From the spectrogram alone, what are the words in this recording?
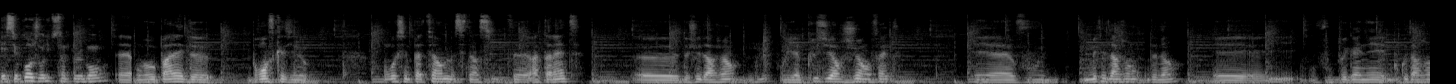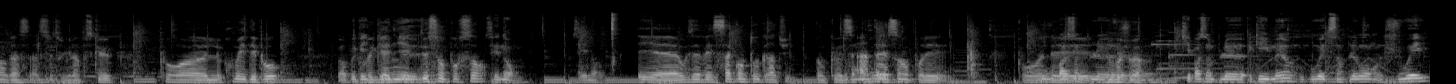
Et c'est quoi aujourd'hui tout simplement Euh, on va vous parler de Bronze Casino. En gros, c'est une plateforme, c'est un site euh, internet de jeux d'argent Mhm. où il y a plusieurs jeux en fait. Et vous mettez de l'argent dedans et vous pouvez gagner beaucoup d'argent grâce à ce truc-là. Parce que pour le premier dépôt, On peut vous pouvez gagner de- 200% C'est énorme, c'est énorme. et euh, vous avez 50 tours gratuits. Donc euh, c'est intéressant pour les, pour Pour, les par exemple, nouveaux euh, joueurs. qui est par exemple gamer, vous pouvez tout simplement jouer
